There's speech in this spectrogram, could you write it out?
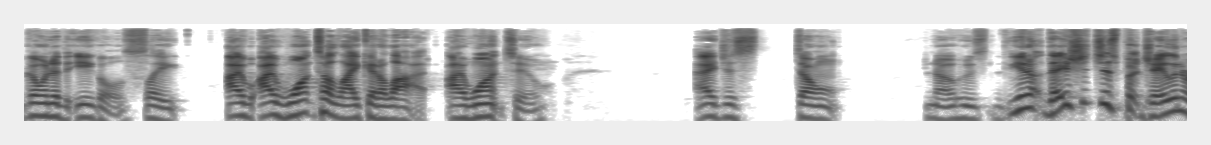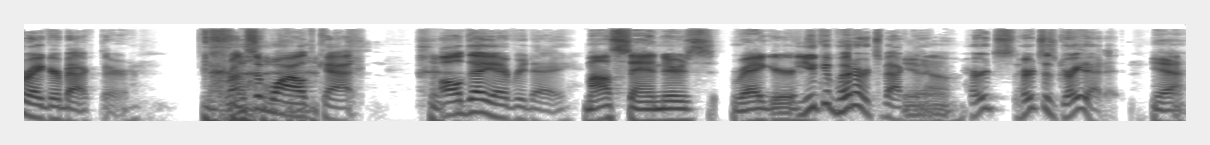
going to the Eagles. Like I I want to like it a lot. I want to. I just don't know who's. You know, they should just put Jalen Reagor back there. Run some Wildcat all day, every day. Miles Sanders, Reagor. You can put Hurts back You there. know. Hurts Hurts is great at it. yeah.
